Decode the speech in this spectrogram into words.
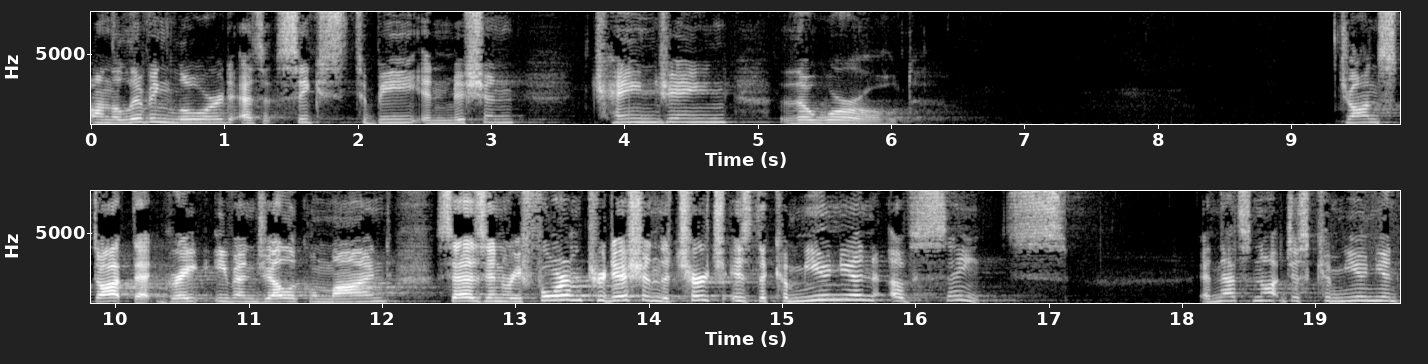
on the living Lord as it seeks to be in mission, changing the world. John Stott, that great evangelical mind, says in Reformed tradition, the church is the communion of saints. And that's not just communion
